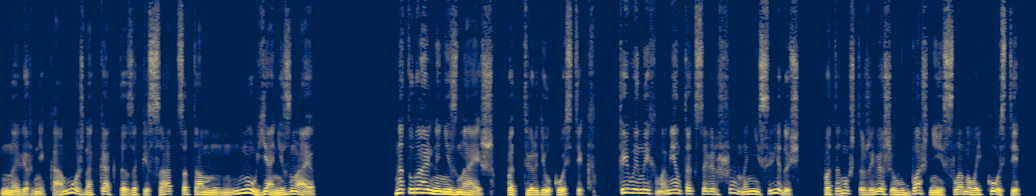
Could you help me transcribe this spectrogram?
Наверняка можно как-то записаться там, ну, я не знаю. Натурально не знаешь, подтвердил Костик. Ты в иных моментах совершенно не сведущ, потому что живешь в башне из слоновой кости.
